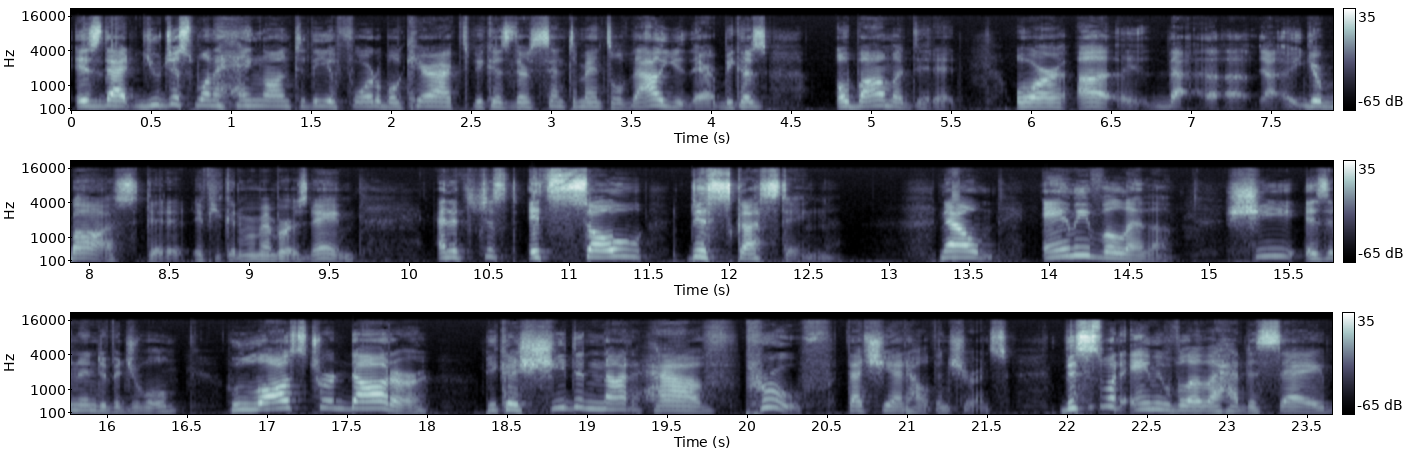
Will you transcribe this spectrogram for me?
is that you just want to hang on to the Affordable Care Act because there's sentimental value there, because Obama did it, or uh, the, uh, uh, your boss did it, if you can remember his name. And it's just, it's so disgusting. Now, Amy Vilela, she is an individual who lost her daughter because she did not have proof that she had health insurance. This is what Amy Vilela had to say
